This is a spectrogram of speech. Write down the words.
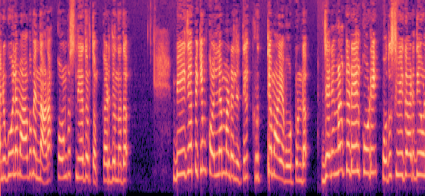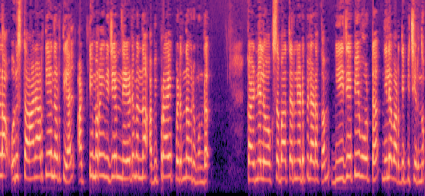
അനുകൂലമാകുമെന്നാണ് കോൺഗ്രസ് നേതൃത്വം കരുതുന്നത്. ബി ജെ പിക്കും കൊല്ലം മണ്ഡലത്തിൽ കൃത്യമായ വോട്ടുണ്ട്. ജനങ്ങൾക്കിടയിൽ കൂടി പൊതുസ്വീകാര്യതയുള്ള ഒരു സ്ഥാനാർത്ഥിയെ നിർത്തിയാൽ അട്ടിമറി വിജയം നേടുമെന്ന് അഭിപ്രായപ്പെടുന്നവരുമുണ്ട്. കഴിഞ്ഞ ലോക്സഭാ തെരഞ്ഞെടുപ്പിലടക്കം ബി ജെ പി വോട്ട് നില വർദ്ധിപ്പിച്ചിരുന്നു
